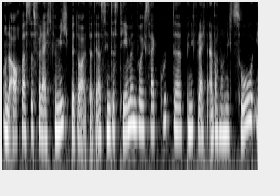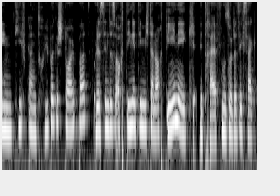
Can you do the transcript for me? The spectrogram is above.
und auch was das vielleicht für mich bedeutet. Ja, sind das Themen, wo ich sage, gut, da bin ich vielleicht einfach noch nicht so im Tiefgang drüber gestolpert? Oder sind das auch Dinge, die mich dann auch wenig betreffen, so dass ich sage,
